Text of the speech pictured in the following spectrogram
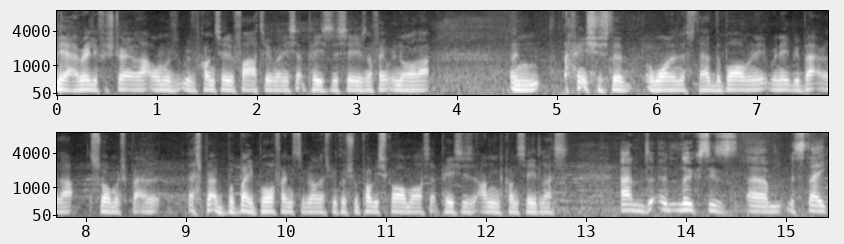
Yeah, really frustrated with that one. We've, we've conceded far too many set pieces this season. I think we know that. And I think it's just a, a warning us to head the ball. We need, we need to be better at that, so much better, especially by both ends to be honest, because we'll probably score more set pieces and concede less. And uh, Lukas's um, mistake,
